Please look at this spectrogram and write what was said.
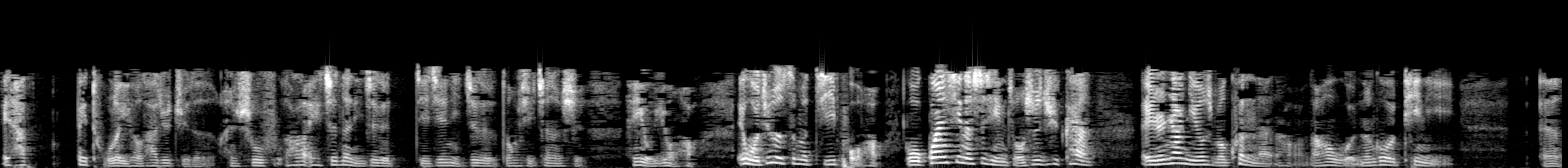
诶，他被涂了以后，他就觉得很舒服。他说：“诶，真的，你这个姐姐，你这个东西真的是很有用哈。”哎，我就是这么鸡婆哈！我关心的事情总是去看，哎，人家你有什么困难哈，然后我能够替你，呃，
